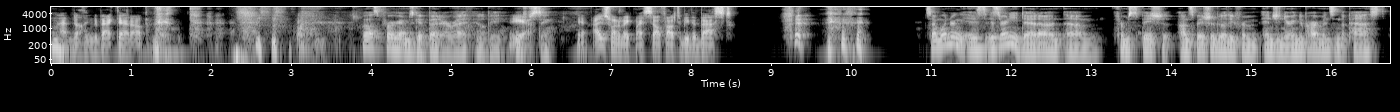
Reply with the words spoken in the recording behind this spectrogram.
I have nothing to back that up. Well, as programs get better, right? It'll be interesting. Yeah, I just want to make myself out to be the best. So I'm wondering, is is there any data on, um, from spatial on spatial ability from engineering departments in the past?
